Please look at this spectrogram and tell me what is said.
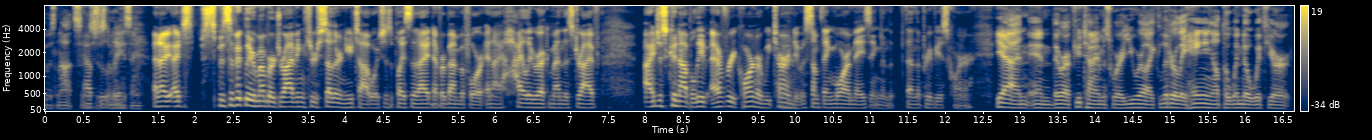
it was nuts. It was just amazing. And I, I just specifically remember driving through southern Utah, which is a place that I had never been before, and I highly recommend this drive. I just could not believe every corner we turned. It was something more amazing than the than the previous corner. Yeah, and, and there were a few times where you were like literally hanging out the window with your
